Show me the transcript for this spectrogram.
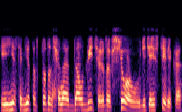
И если где-то кто-то начинает долбить, это все, у детей истерика.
